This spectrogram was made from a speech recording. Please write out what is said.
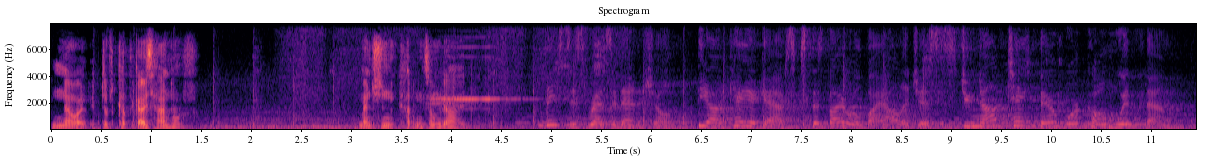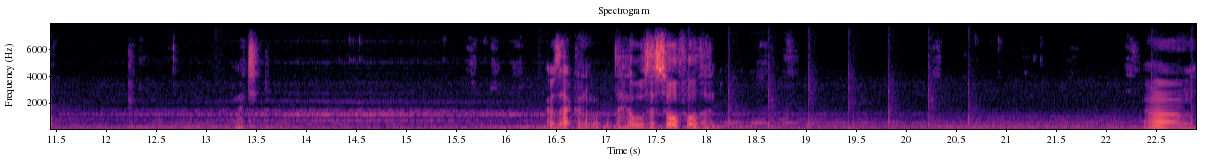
No, I just cut the guy's hand off. Mention cutting some guy. This is residential. The archaic asks that viral biologists do not take their work home with them. That gonna work? What the hell was the saw for then? Um.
